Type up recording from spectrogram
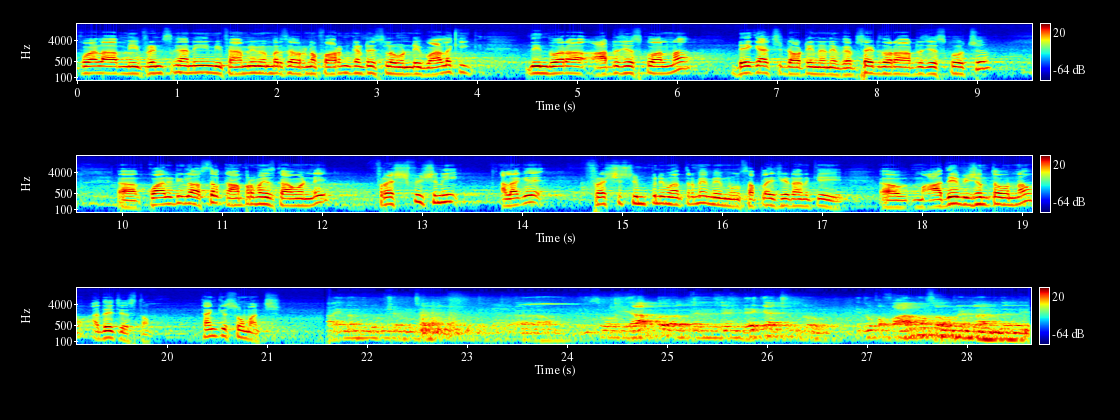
ఒకవేళ మీ ఫ్రెండ్స్ కానీ మీ ఫ్యామిలీ మెంబర్స్ ఎవరైనా ఫారిన్ కంట్రీస్లో ఉండి వాళ్ళకి దీని ద్వారా ఆర్డర్ చేసుకోవాలన్నా డే క్యాచ్ డాట్ ఇన్ అనే వెబ్సైట్ ద్వారా ఆర్డర్ చేసుకోవచ్చు. క్వాలిటీలో అస్సలు కాంప్రమైజ్ కావండి. ఫ్రెష్ ఫిష్ని అలాగే ఫ్రెష్ షింప్ని మాత్రమే మేము సప్లై చేయడానికి అదే విజన్తో ఉన్నాం అదే చేస్తాం. థ్యాంక్ యూ సో మచ్ అయినందుకు క్షమించాలి. సో యాప్ డే క్యాచ్ ఉందో ఇది ఒక ఫార్మర్స్ అవుట్లెట్ లాంటిదండి.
